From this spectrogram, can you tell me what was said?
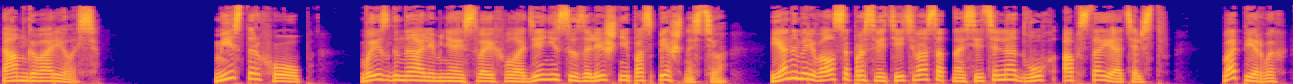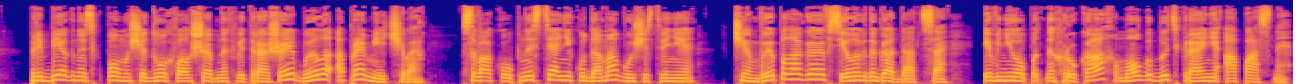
Там говорилось. «Мистер Хоуп, вы изгнали меня из своих владений с излишней поспешностью. Я намеревался просветить вас относительно двух обстоятельств. Во-первых, Прибегнуть к помощи двух волшебных витражей было опрометчиво. В совокупности они куда могущественнее, чем вы, полагаю, в силах догадаться, и в неопытных руках могут быть крайне опасны.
